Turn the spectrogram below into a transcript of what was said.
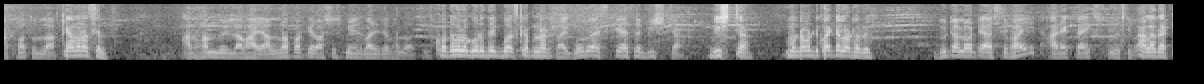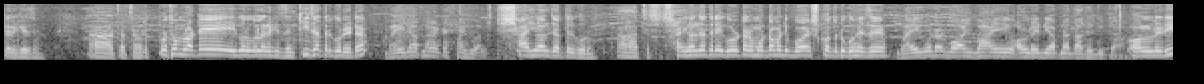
রহমতুল্লাহ। কেমন আছেন? আলহামদুলিল্লাহ ভাই আল্লাহ পাকের অশেষ মেয়ের বাড়িতে ভালো আছি। কতগুলো গরু দেখব আজকে আপনার? ভাই গরু আজকে আছে বিশটা। বিশটা। মোটামুটি কয়টা লট হবে? দুটা লটে আছে ভাই আর একটা এক্সক্লুসিভ আলাদা একটা রেখেছেন। আচ্ছা আচ্ছা প্রথম লটে এই গরুগুলো রেখেছেন। কি জাতের গরু এটা? ভাই এটা আপনার একটা শাহিওয়াল। শাহিওয়াল জাতের গরু। আচ্ছা আচ্ছা শাহিওয়াল জাতের এই গরুটার মোটামুটি বয়স কতটুকু হয়েছে? ভাই গোটার বয়স ভাই অলরেডি আপনার দাঁতে দুটা অলরেডি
